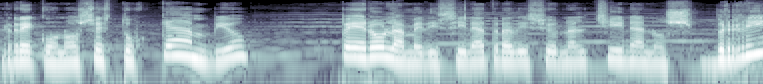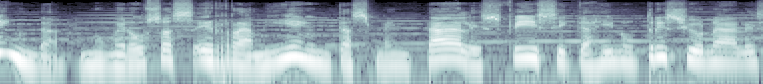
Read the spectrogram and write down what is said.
reconoce estos cambios, pero la medicina tradicional china nos brinda numerosas herramientas mentales, físicas y nutricionales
